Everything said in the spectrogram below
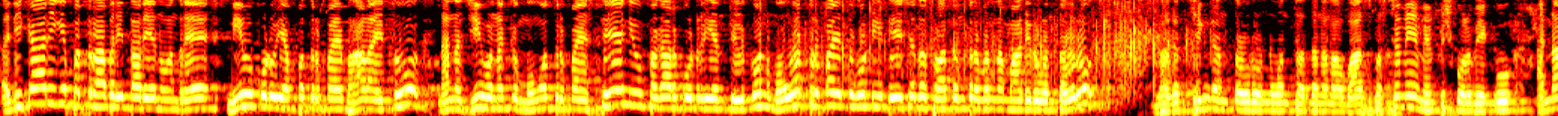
ಅಧಿಕಾರಿಗೆ ಪತ್ರ ಬರೀತಾರೆ ಏನು ಅಂದರೆ, ನೀವು ಕೊಡು ಎಪ್ಪತ್ತು ರೂಪಾಯಿ ಭಾಳ ಆಯಿತು, ನನ್ನ ಜೀವನಕ್ಕೆ ಮೂವತ್ತು ರೂಪಾಯಿ ಅಷ್ಟೇ ನೀವು ಪಗಾರ ಕೊಡ್ರಿ ಅಂತ ತಿಳ್ಕೊಂಡು ಮೂವತ್ತು ರೂಪಾಯಿ ತಗೊಂಡು ಈ ದೇಶದ ಸ್ವಾತಂತ್ರ್ಯವನ್ನ ಮಾಡಿರುವಂಥವರು ಭಗತ್ ಸಿಂಗ್ ಅಂತವ್ರು ಅನ್ನುವಂಥದ್ದನ್ನು ನಾವು ಭಾಳ ಸ್ಪಷ್ಟನೆ ನೆನಪಿಸ್ಕೊಳ್ಬೇಕು. ಅಣ್ಣಾ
